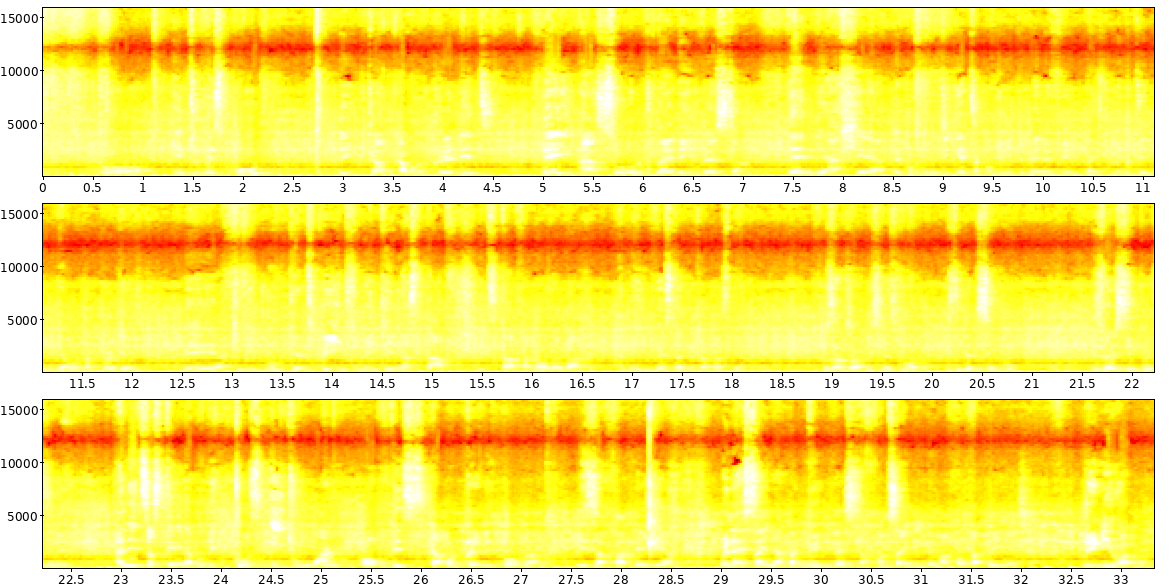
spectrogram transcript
go into this pool. They become carbon credits. They are sold by the investor then they are shared. The community gets a community benefit, like maintaining their water project. The activity group gets paid to maintain a staff, with staff and all of that, and the investor recovers their money. So that's our business model. Isn't it simple? It's very simple, isn't it? And it's sustainable because each one of these carbon credit programs is a 30 year. When I sign up a new investor, I'm signing them up for 30 years. Renewable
